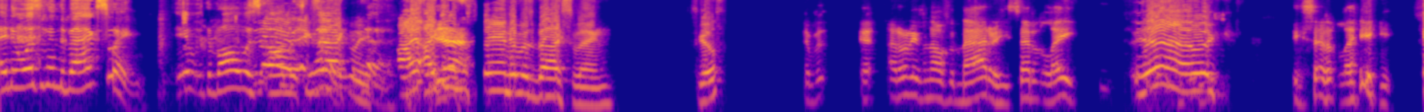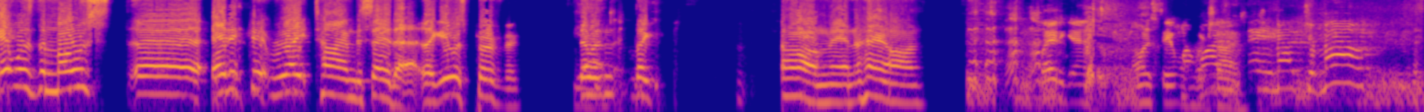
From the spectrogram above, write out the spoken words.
And it wasn't in the backswing. It, the ball was No, on the exactly. Yeah. I, I can Yeah. understand it was backswing. Skills? It it- I don't even know if it mattered. He said it late. Yeah, like, He said it late. it was the most uh, etiquette right time to say that. Like it was perfect. There was like, oh man, hang on. Play it again. I want to see it one more time. wife's name out your mouth.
